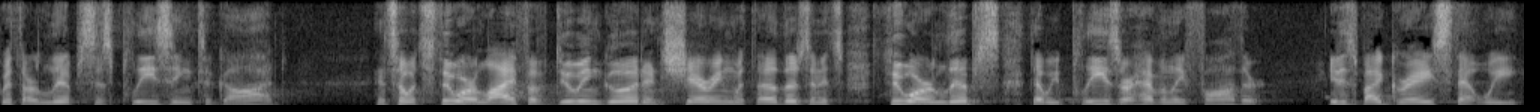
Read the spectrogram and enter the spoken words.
with our lips is pleasing to God. And so it's through our life of doing good and sharing with others, and it's through our lips that we please our Heavenly Father. It is by grace that we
